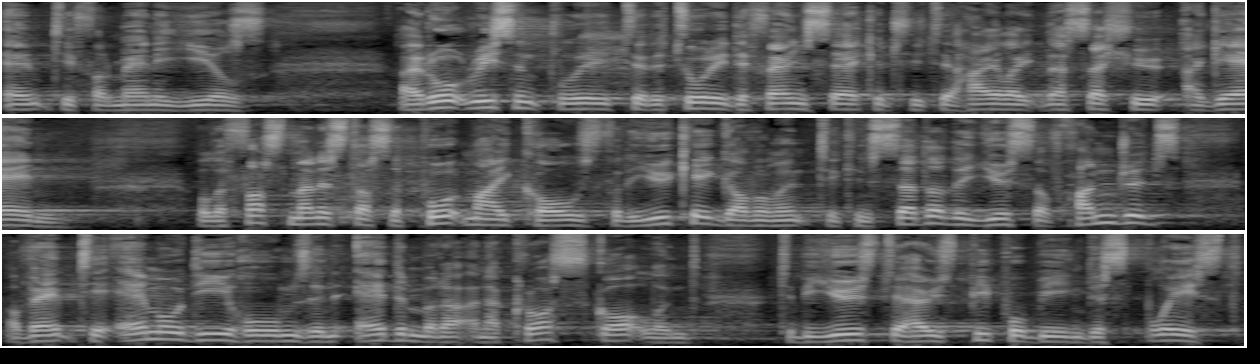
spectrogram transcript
empty for many years. I wrote recently to the Tory Defence Secretary to highlight this issue again will the First Minister support my calls for the UK Government to consider the use of hundreds of empty MOD homes in Edinburgh and across Scotland to be used to house people being displaced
